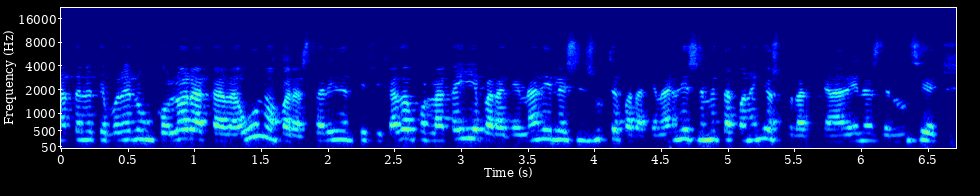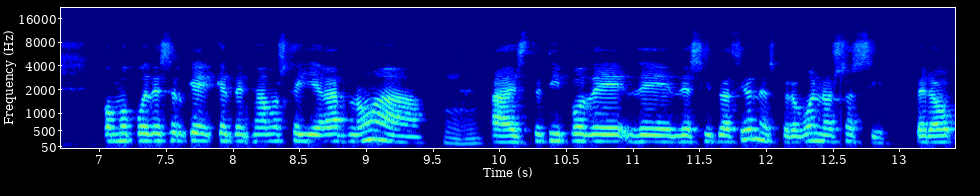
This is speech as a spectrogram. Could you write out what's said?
a tener que poner un color a cada uno para estar identificado por la calle, para que nadie les insulte, para que nadie se meta con ellos, para que nadie les denuncie. ¿Cómo puede ser que, tengamos que llegar ¿no? a, este tipo de, situaciones? Pero bueno, es así. Pero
